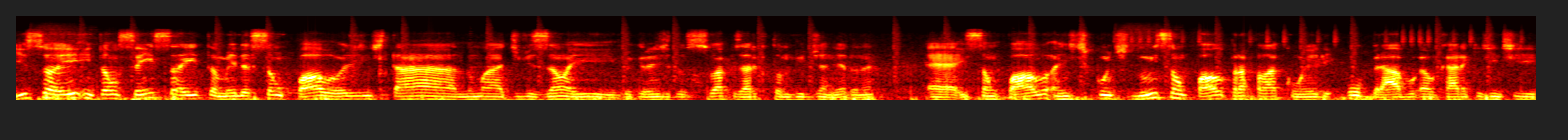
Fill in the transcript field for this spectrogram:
Isso aí, então sem sair também de São Paulo, hoje a gente está numa divisão aí do Grande do Sul, apesar que eu estou no Rio de Janeiro, né? É, em São Paulo, a gente continua em São Paulo para falar com ele, o Brabo, é o cara que a gente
